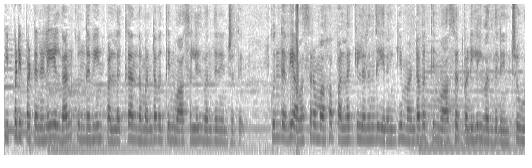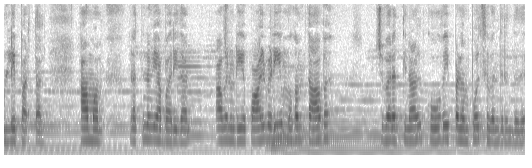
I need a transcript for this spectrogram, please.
இப்படிப்பட்ட நிலையில்தான் குந்தவியின் பல்லக்கு அந்த மண்டபத்தின் வாசலில் வந்து நின்றது. குந்தவி அவசரமாக பல்லக்கிலிருந்து இறங்கி மண்டபத்தின் வாசற்படியில் வந்து நின்று உள்ளே பார்த்தாள். ஆமாம் ரத்ன வியாபாரிதான். அவனுடைய பால்வடியும் முகம் தாப ஜுவரத்தினால் கோவை பழம் போல் சிவந்திருந்தது.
